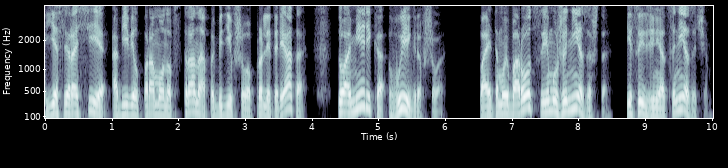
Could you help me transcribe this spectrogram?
Если Россия, объявил Парамонов, страна победившего пролетариата, то Америка – выигравшего. Поэтому и бороться им уже не за что, и соединяться незачем.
